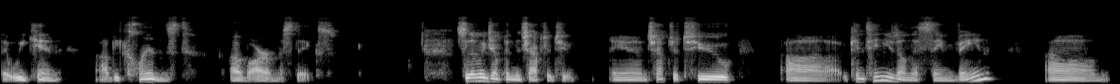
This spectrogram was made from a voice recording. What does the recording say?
that we can uh, be cleansed of our mistakes. So then we jump into chapter two, and chapter two uh, continues on this same vein. Um,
